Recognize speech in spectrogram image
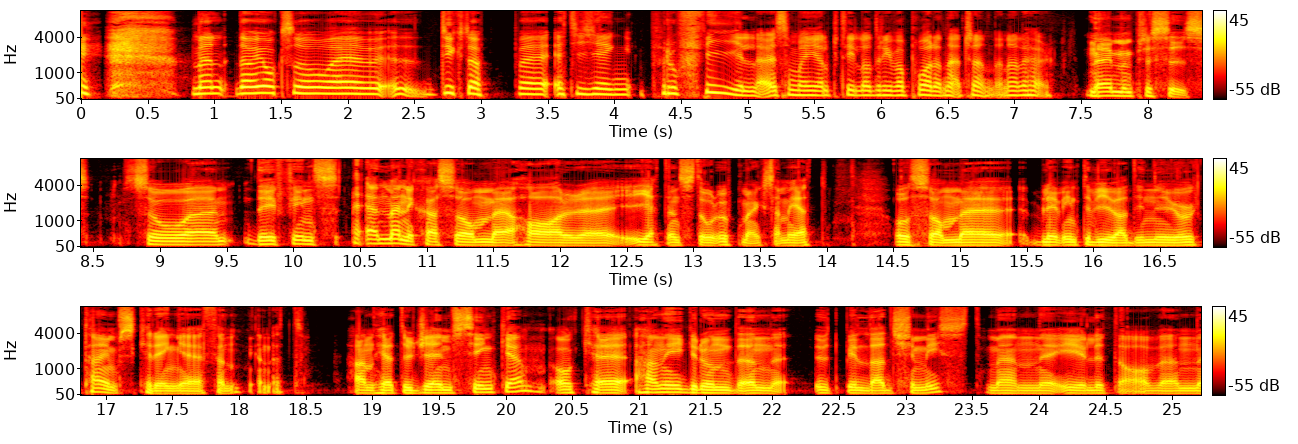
men det har ju också eh, dykt upp eh, ett gäng profiler som har hjälpt till att driva på den här trenden, eller hur? Nej, men precis. Så eh, det finns en människa som eh, har eh, gett en stor uppmärksamhet och som blev intervjuad i New York Times kring fenomenet. Han heter James Sinke och han är i grunden utbildad kemist men är lite av en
